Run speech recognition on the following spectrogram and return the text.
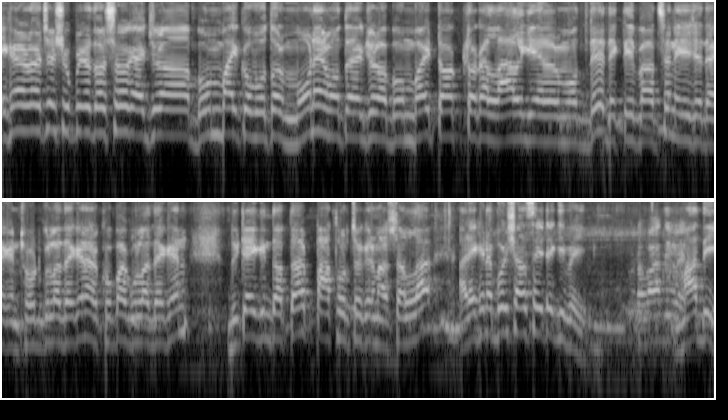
এখানে রয়েছে সুপ্রিয় দর্শক, একজোড়া বোম্বাই কবুতর, মনের মতো একজোড়া বোম্বাই টক টকা লাল গিয়ারের মধ্যে দেখতেই পাচ্ছেন, এই যে দেখেন, ঠোঁটগুলা দেখেন আর খোপাগুলা দেখেন, দুইটাই কিন্তু আপনার পাথর চোখের মার্শাল্লাহ আর এখানে বসে আছে এটা কি ভাই? মাদি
